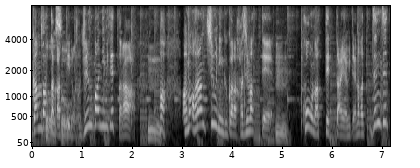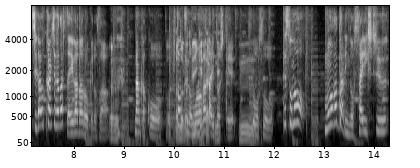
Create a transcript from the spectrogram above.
頑張ったかっていうのを順番に見てったらうん。ああのアラン・チューリングから始まってうん。こうなってったんやみたいな。なんか全然違う会社が出した映画だろうけどさうん。なんかこう一つの物語として、うん。そうそう。でその物語の最終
